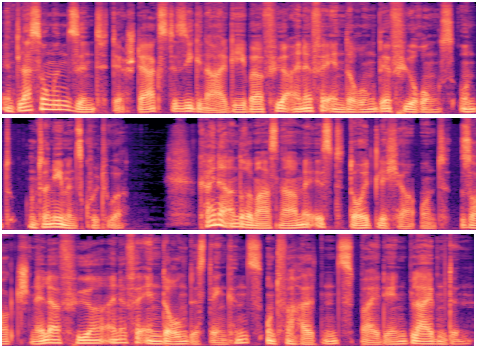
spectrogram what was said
Entlassungen sind der stärkste Signalgeber für eine Veränderung der Führungs- und Unternehmenskultur. Keine andere Maßnahme ist deutlicher und sorgt schneller für eine Veränderung des Denkens und Verhaltens bei den Bleibenden.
